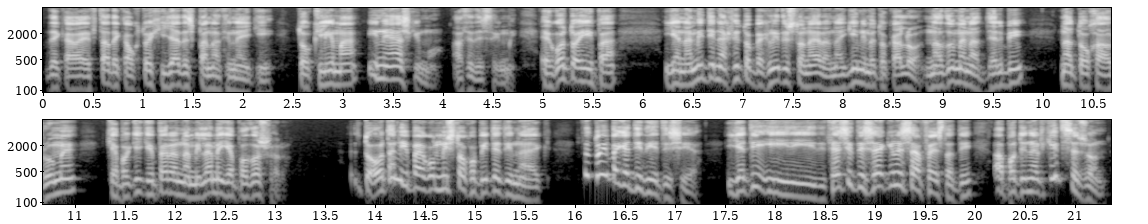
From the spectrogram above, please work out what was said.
17-18 χιλιάδες Παναθηναϊκοί, το κλίμα είναι άσχημο αυτή τη στιγμή. Εγώ το είπα για να μην την αχθεί το παιχνίδι στον αέρα, να γίνει με το καλό. Να δούμε ένα ντέρμπι, να το χαρούμε και από εκεί και πέρα να μιλάμε για ποδόσφαιρο. Το, όταν είπα εγώ μη στοχοποιείτε την ΑΕΚ, δεν το είπα για τη διαιτησία. Γιατί η θέση της ΑΕΚ είναι σαφέστατη από την αρχή της σεζόν.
